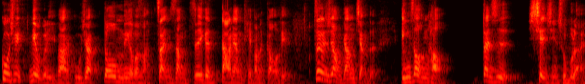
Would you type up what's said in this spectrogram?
过去六个礼拜股价都没有办法站上这一根大量 K 棒的高点。这个就像我刚刚讲的，营收很好，但是。线型出不来，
